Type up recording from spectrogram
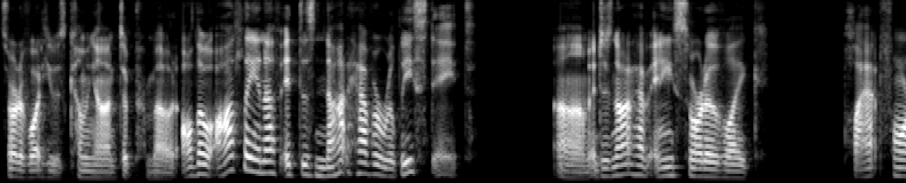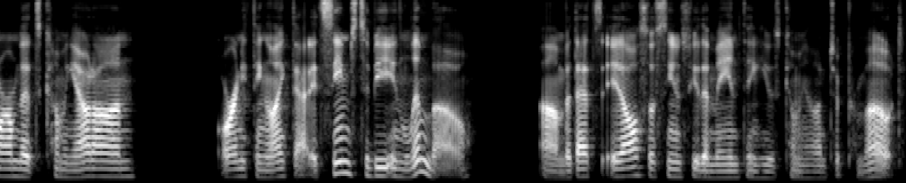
sort of what he was coming on to promote. Although, oddly enough, it does not have a release date. Um, it does not have any sort of like platform that's coming out on or anything like that. It seems to be in limbo. Um, but that's it also seems to be the main thing he was coming on to promote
